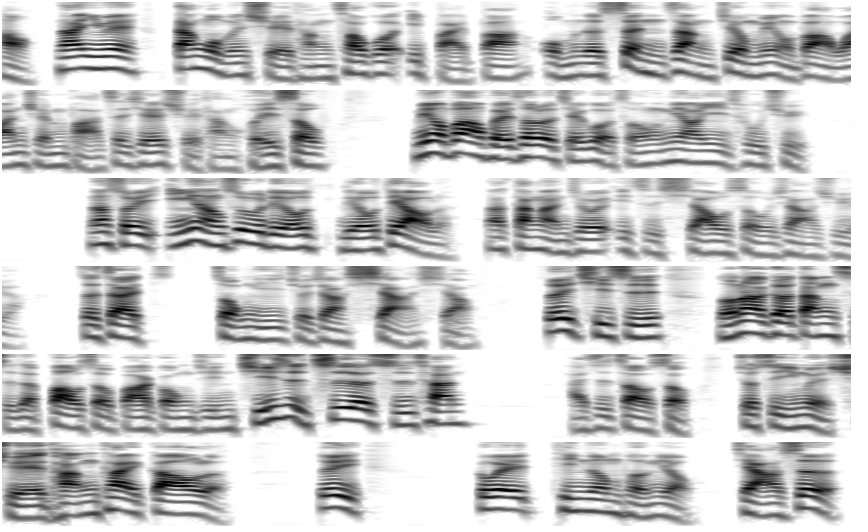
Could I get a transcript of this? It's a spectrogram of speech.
好，那因为当我们血糖超过一百八，我们的肾脏就没有办法完全把这些血糖回收。没有办法回收的结果，从尿液出去，那所以营养素流流掉了，那当然就会一直消瘦下去啊。这在中医就叫下消。所以其实罗纳哥当时的暴瘦八公斤，即使吃了十餐还是照瘦，就是因为血糖太高了。所以各位听众朋友，假设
